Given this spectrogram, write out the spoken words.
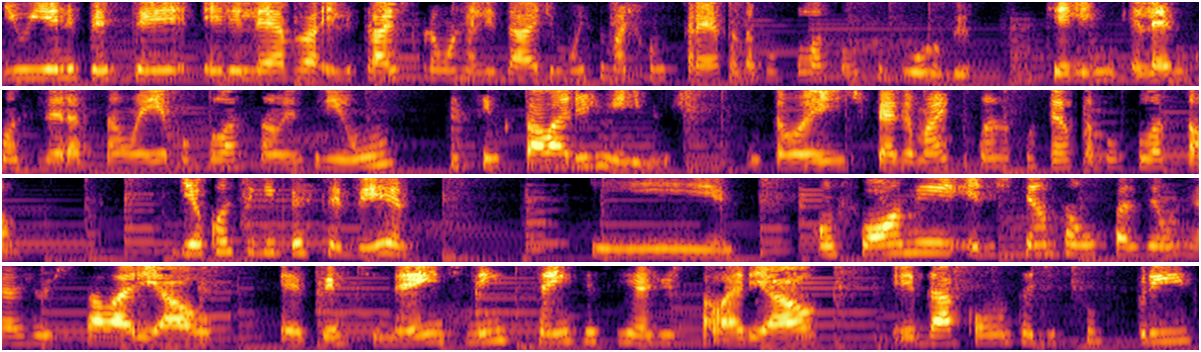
e o INPC ele leva, ele traz para uma realidade muito mais concreta da população do subúrbio, que ele leva em consideração aí a população entre 1 e 5 salários mínimos. Então a gente pega mais de 50% da população. E eu consegui perceber que conforme eles tentam fazer um reajuste salarial é, pertinente, nem sempre esse reajuste salarial dá conta de suprir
